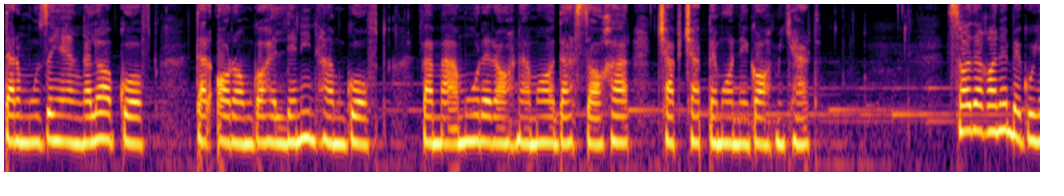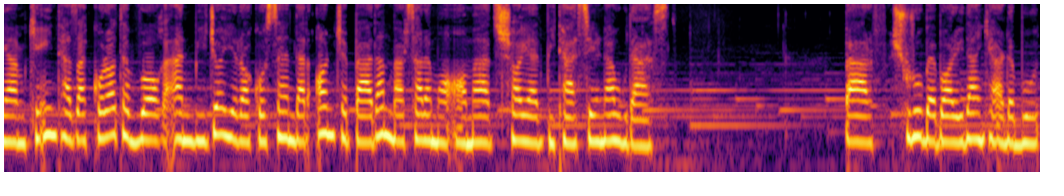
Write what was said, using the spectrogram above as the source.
در موزه انقلاب گفت، در آرامگاه لنین هم گفت و معمور راهنما دست آخر چپ چپ به ما نگاه می کرد. صادقانه بگویم که این تذکرات واقعا بیجای راکوسن در آنچه بعدا بر سر ما آمد شاید بی تاثیر نبوده است. برف شروع به باریدن کرده بود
